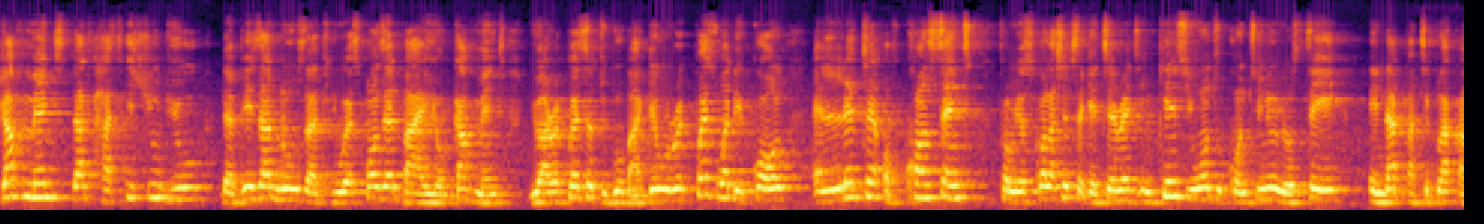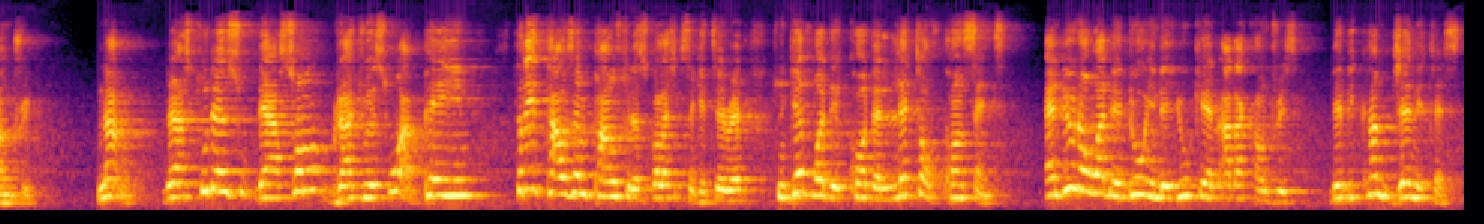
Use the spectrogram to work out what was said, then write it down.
government that has issued you the visa knows that you were sponsored by your government, you are requested to go back. They will request what they call a letter of consent from your scholarship secretariat in case you want to continue your stay in that particular country. Now, there are students, there are some graduates who are paying 3,000 pounds to the scholarship secretariat to get what they call the letter of consent. And do you know what they do in the UK and other countries? They become janitors.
